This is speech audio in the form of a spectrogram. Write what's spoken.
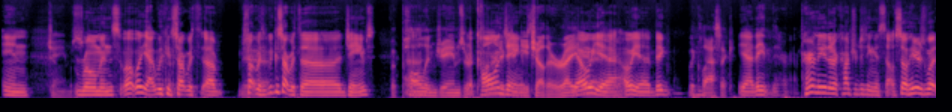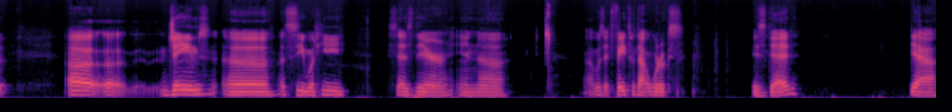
in James. Romans, well, well yeah, we can start with uh, start with we can start with uh, James. But Paul and James are yeah, Paul and contradicting James. each other, right? Yeah, oh yeah, oh yeah, big The classic. yeah. They they're, apparently they're contradicting themselves. So here's what uh, uh, James. Uh, let's see what he says there in uh, uh, was it faith without works is dead. Yeah,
